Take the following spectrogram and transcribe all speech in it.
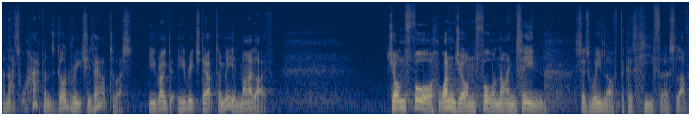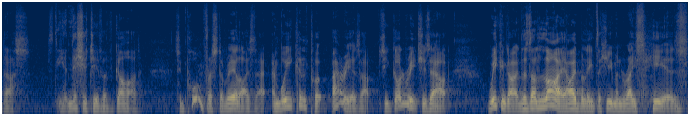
And that's what happens. God reaches out to us. He, wrote, he reached out to me in my life. John 4, 1 John 4 19 says, We love because he first loved us. It's the initiative of God. It's important for us to realize that. And we can put barriers up. See, God reaches out. We can go. There's a lie, I believe, the human race hears,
